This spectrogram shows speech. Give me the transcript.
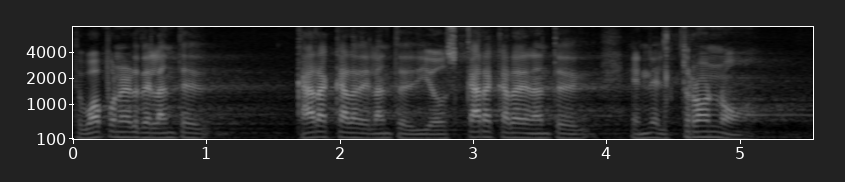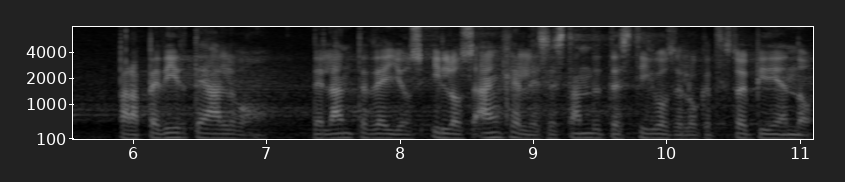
te voy a poner delante, cara a cara delante de Dios, cara a cara delante en el trono para pedirte algo delante de ellos y los ángeles están de testigos de lo que te estoy pidiendo.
